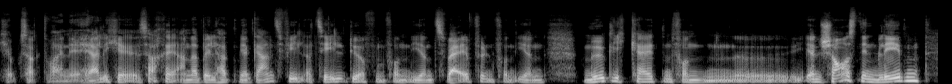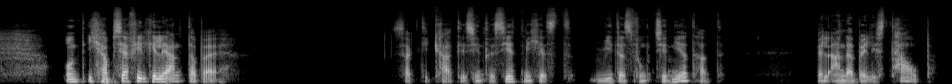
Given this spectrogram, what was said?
Ich habe gesagt, war eine herrliche Sache. Annabelle hat mir ganz viel erzählen dürfen von ihren Zweifeln, von ihren Möglichkeiten, von äh, ihren Chancen im Leben. Und ich habe sehr viel gelernt dabei. Sagt die Kathi, es interessiert mich jetzt, wie das funktioniert hat. Weil Annabelle ist taub.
